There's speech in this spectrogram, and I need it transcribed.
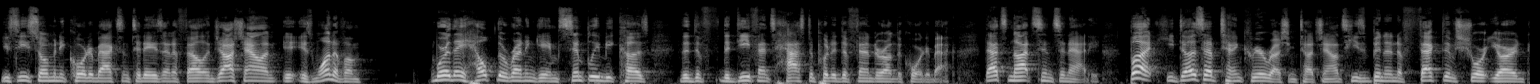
You see so many quarterbacks in today's NFL, and Josh Allen is one of them where they help the running game simply because the def- the defense has to put a defender on the quarterback. That's not Cincinnati. But he does have 10 career rushing touchdowns. He's been an effective short yard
